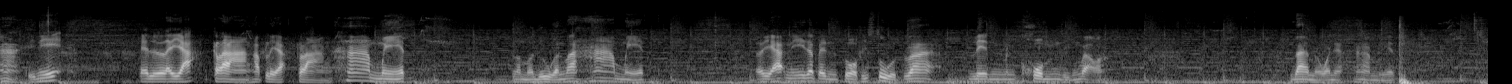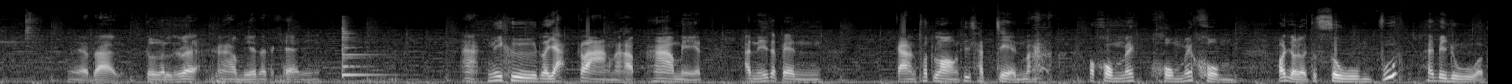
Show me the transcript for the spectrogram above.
อะทีนี้เป็นระยะกลางครับ ระยะกลาง 5 เมตร เรามาดูกันว่า 5 เมตร ระยะนี้จะเป็นตัวพิสูจน์ว่าเลนมันคมจริงเปล่า ได้ไหมวะเนี่ย5เมตรเนี่ยได้เกินเลยด้วย5เมตรน่าจะแค่นี้อะนี่คือระยะกลางนะครับ 5 เมตร อันนี้จะเป็นการทดลองที่ชัดเจนมากว่าคมไม่คมไม่คม เพราะเดี๋ยวเราจะซูมปุ๊บให้ไปดูแบบ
